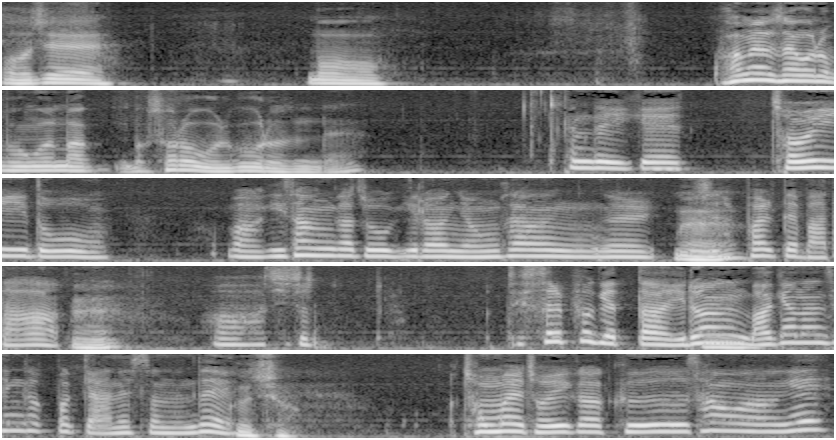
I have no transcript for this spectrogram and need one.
어제 뭐 화면상으로 본건막 서로 울고 그러던데. 근데 이게 저희도 막 이상가족 이런 영상을 네. 접할 때마다 네. 아 진짜 되게 슬프겠다 이런 음. 막연한 생각밖에 안 했었는데 그렇죠. 정말 저희가 그 상황에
